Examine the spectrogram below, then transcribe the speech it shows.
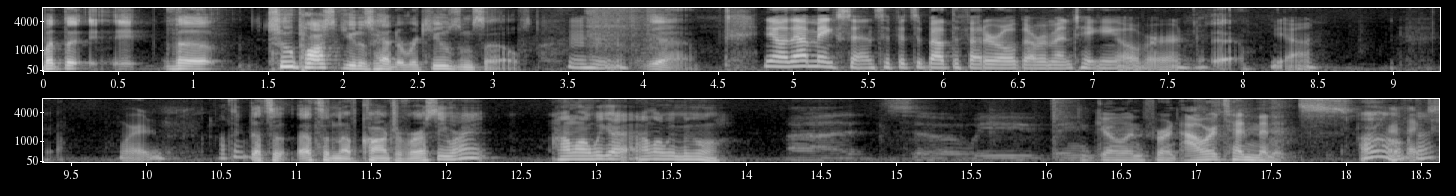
But the it, the two prosecutors had to recuse themselves. Mm-hmm. Yeah, You know that makes sense if it's about the federal government taking over. yeah. Yeah. Word. I think that's a, that's enough controversy, right? How long we got? How long we been going? So we've been going for an hour, 10 minutes. Oh, Perfect. okay.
